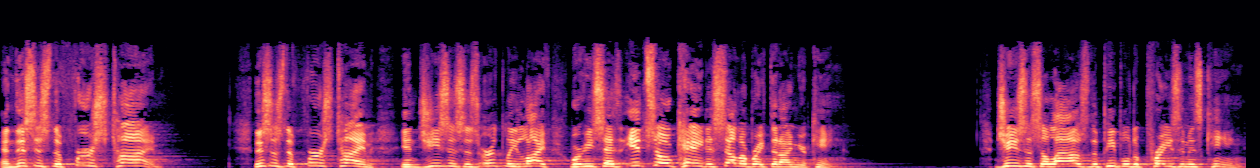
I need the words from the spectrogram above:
And this is the first time. This is the first time in Jesus' earthly life where he says, It's okay to celebrate that I'm your king. Jesus allows the people to praise him as king.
